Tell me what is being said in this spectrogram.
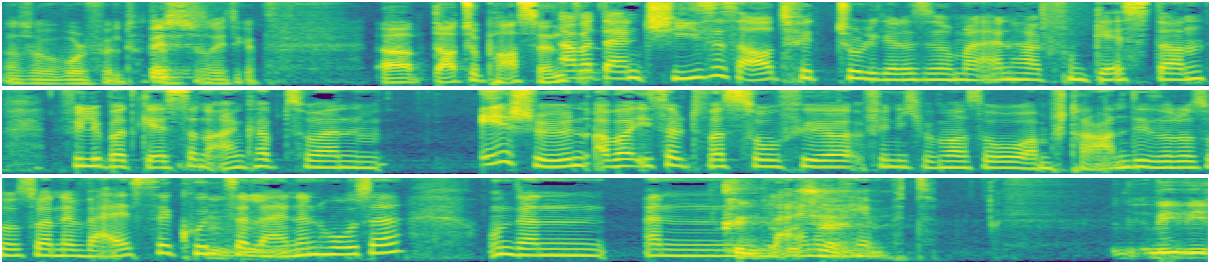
Also wohlfühlt. Das Best- ist das Richtige. Äh, dazu passend. Aber dein Jesus-Outfit, Entschuldige, das ist nochmal ein Hack von gestern. Philipp hat gestern angehabt, so ein eh schön, aber ist halt was so für, finde ich, wenn man so am Strand ist oder so, so eine weiße, kurze Leinenhose und ein, ein Mhm. Klingt. Leinenhemd. Wie, wie,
